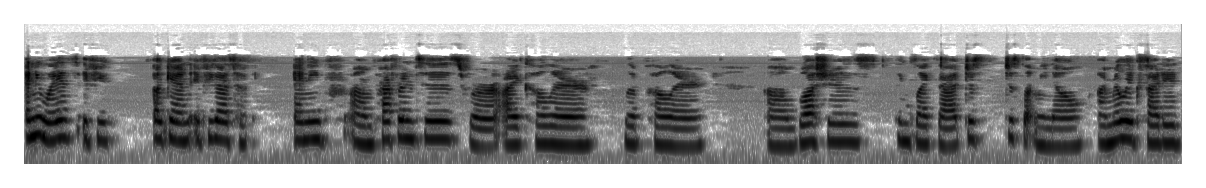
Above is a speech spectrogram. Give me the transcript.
Anyways, if you, again, if you guys have any um, preferences for eye color, lip color, um, blushes, things like that, just just let me know. I'm really excited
